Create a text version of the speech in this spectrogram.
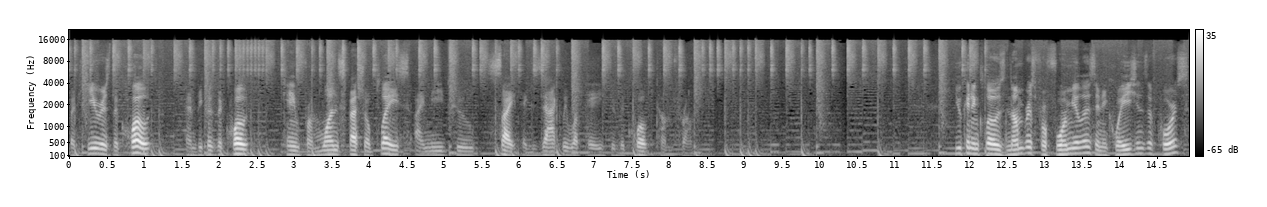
but here is the quote, and because the quote came from one special place, I need to cite exactly what page did the quote come from. You can enclose numbers for formulas and equations, of course.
